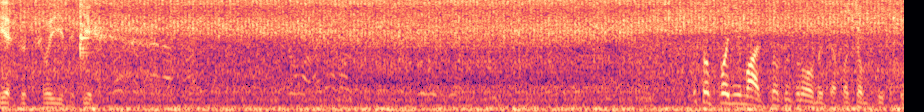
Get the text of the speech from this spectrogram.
Є тут свої такі. Ну, щоб розуміти, що тут робиться по цьому піску.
